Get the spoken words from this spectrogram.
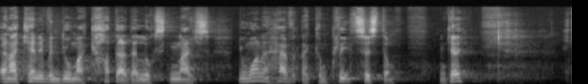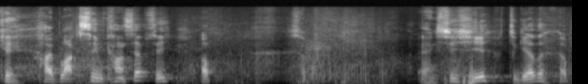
and I can't even do my kata that looks nice. You want to have that complete system. Okay. Okay, high block, same concept. See, up, up, and see here together. Up,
